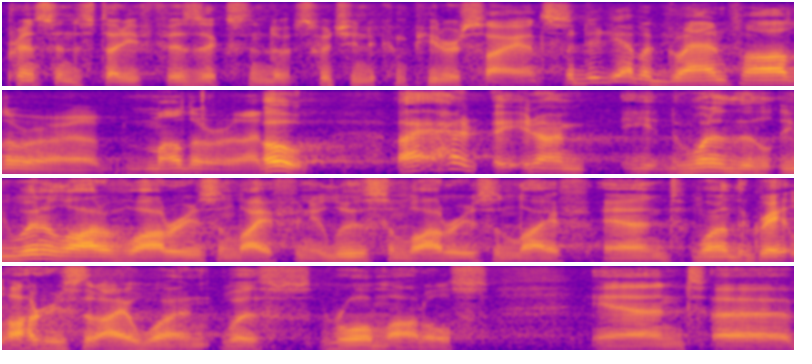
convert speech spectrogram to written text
Princeton to study physics and to switching to computer science. But did you have a grandfather or a mother? Or a oh, I had, you know, I'm, one of the, you win a lot of lotteries in life and you lose some lotteries in life. And one of the great lotteries that I won was role models. And uh,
